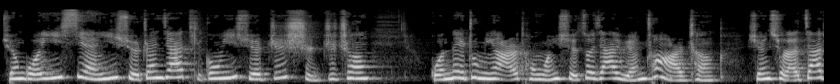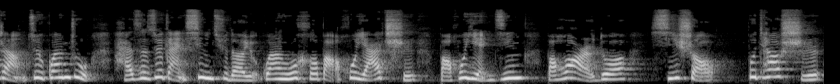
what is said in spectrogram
全国一线医学专家提供医学知识支撑，国内著名儿童文学作家原创而成，选取了家长最关注、孩子最感兴趣的有关如何保护牙齿、保护眼睛、保护耳朵、洗手、不挑食、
